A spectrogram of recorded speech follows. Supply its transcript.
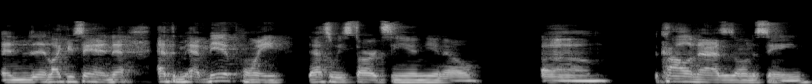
and then, like you're saying, that at the at midpoint, that's when we start seeing, you know, um, the colonizers on the scene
